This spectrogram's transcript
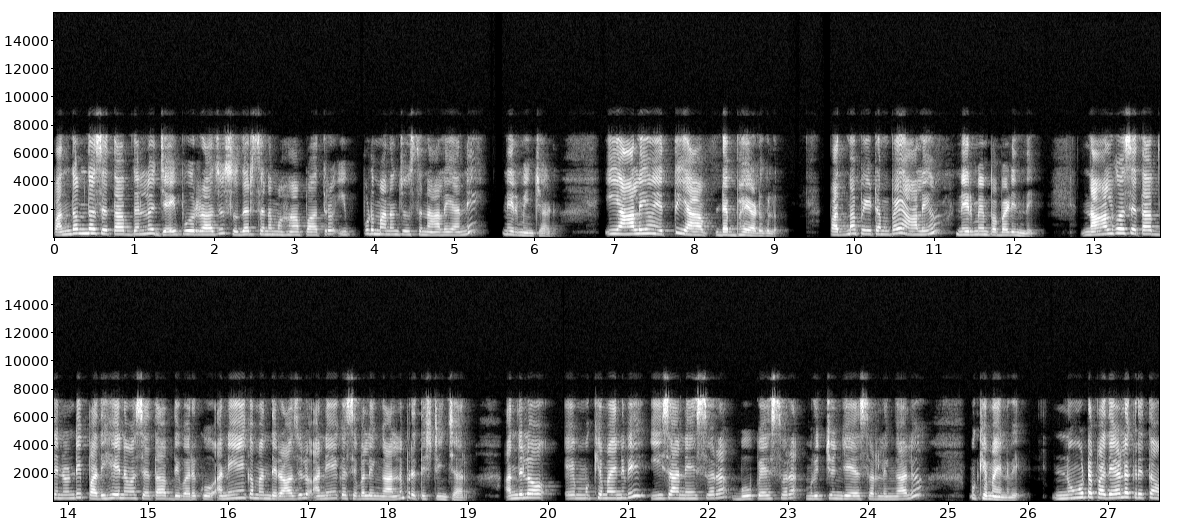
పంతొమ్మిదవ శతాబ్దంలో జైపూర్ రాజు సుదర్శన మహాపాత్ర ఇప్పుడు మనం చూస్తున్న ఆలయాన్ని నిర్మించాడు. ఈ ఆలయం ఎత్తు యా డెబ్భై అడుగులు. పద్మపీఠంపై ఆలయం నిర్మింపబడింది. నాలుగో శతాబ్ది నుండి పదిహేనవ శతాబ్ది వరకు అనేక మంది రాజులు అనేక శివలింగాలను ప్రతిష్ఠించారు. అందులో ఏం ముఖ్యమైనవి? ఈశానేశ్వర భూపేశ్వర మృత్యుంజయేశ్వర లింగాలు ముఖ్యమైనవి. నూట పదేళ్ళ క్రితం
